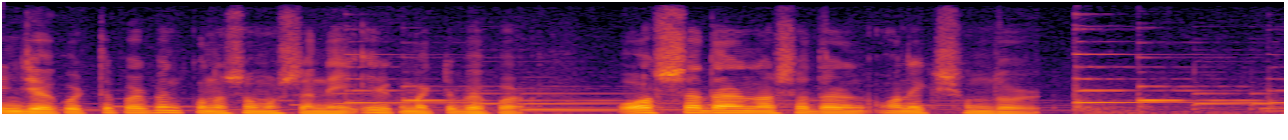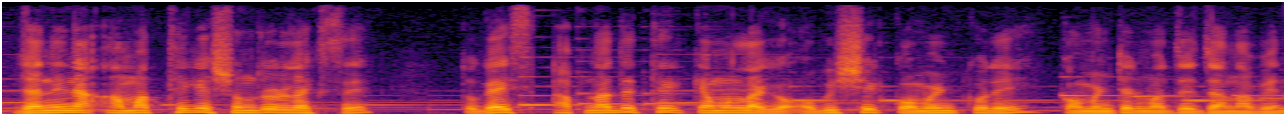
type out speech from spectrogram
এনজয় করতে পারবেন, কোনো সমস্যা নেই। এরকম একটা ব্যাপার। অসাধারণ অসাধারণ, অনেক সুন্দর। জানি না আমার থেকে সুন্দর লাগছে। তো গাইস আপনাদের থেকে কেমন লাগে? অবশ্যই কমেন্ট করে কমেন্টের মাঝে জানাবেন।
